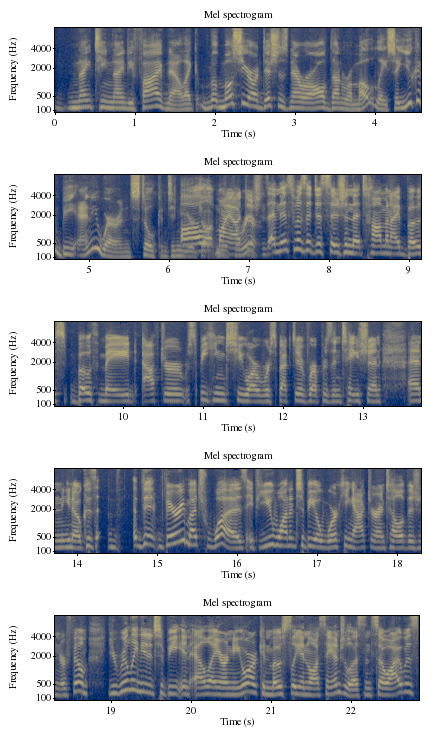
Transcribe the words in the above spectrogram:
1995 now. Like m- most of your auditions now are all done remotely, so you can be anywhere and still continue your all job. of my career. auditions and this was a decision that tom and i both both made after speaking to our respective representation and you know because it very much was if you wanted to be a working actor in television or film you really needed to be in la or new york and mostly in los angeles and so i was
